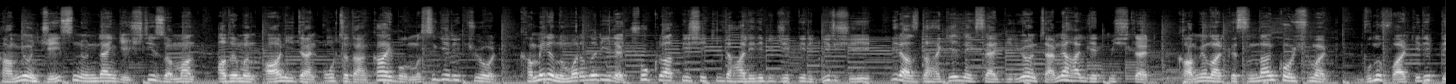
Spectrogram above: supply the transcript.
Kamyon Jason önünden geçtiği zaman adamın aniden ortadan kaybolması gerekiyor. Kamera numaralarıyla çok rahat bir şekilde halledebilecekleri bir şeyi biraz daha geleneksel bir yöntemle halletmişler. Kamyon arkasından koşmak. Bunu fark edip de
